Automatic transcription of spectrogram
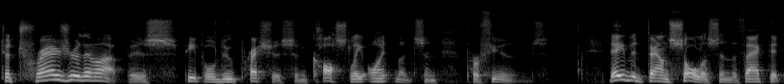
to treasure them up as people do precious and costly ointments and perfumes. David found solace in the fact that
